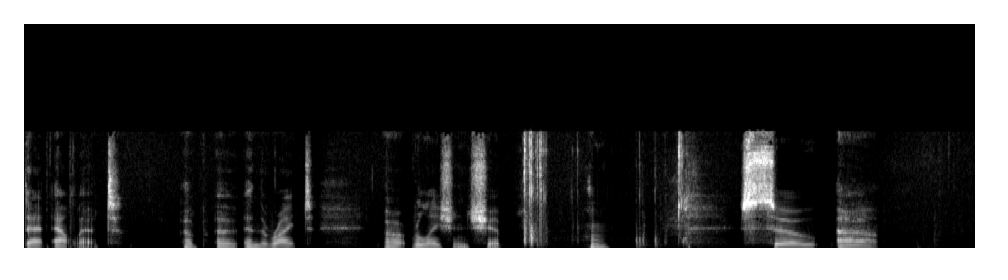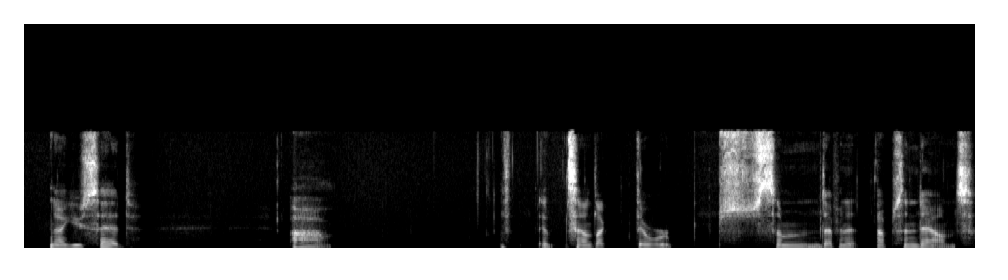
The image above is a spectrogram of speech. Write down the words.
that outlet of uh, and the right uh, relationship. Hmm. So, uh, now you said um, it sounds like there were some definite ups and downs.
